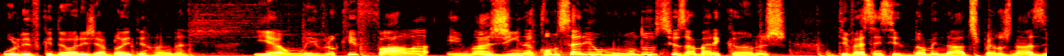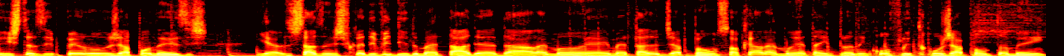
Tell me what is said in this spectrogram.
o livro que deu origem a Blade Runner. E é um livro que fala, imagina como seria o mundo se os americanos tivessem sido dominados pelos nazistas e pelos japoneses. E aí os Estados Unidos fica dividido, metade é da Alemanha e metade é do Japão, só que a Alemanha tá entrando em conflito com o Japão também.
